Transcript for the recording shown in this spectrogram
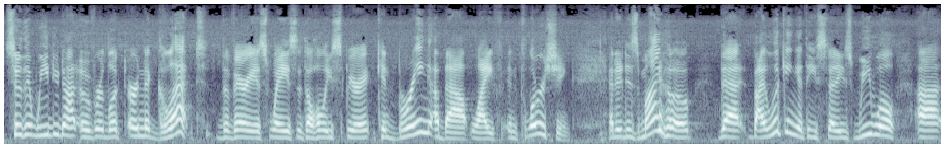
so that we do not overlook or neglect the various ways that the Holy Spirit can bring about life and flourishing. And it is my hope that by looking at these studies, we will uh,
